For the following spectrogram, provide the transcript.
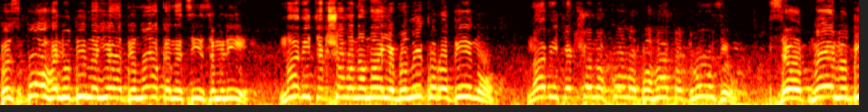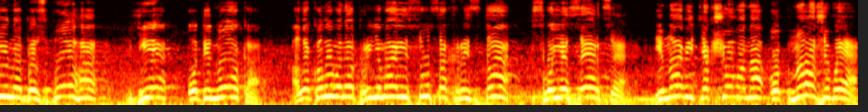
Без Бога людина є одинока на цій землі. Навіть якщо вона має велику родину, навіть якщо навколо багато друзів, все одно людина без Бога є одинока. Але коли вона приймає Ісуса Христа в своє серце, і навіть якщо вона одна живе,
